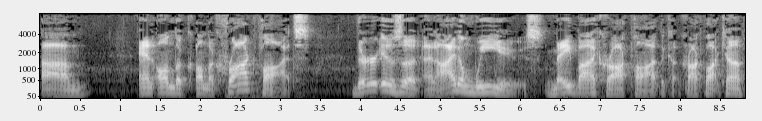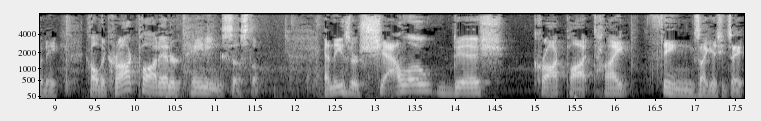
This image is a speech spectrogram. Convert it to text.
Um, and on the on the crock pots, there is a, an item we use made by Crock-Pot, the Crock-Pot company, called the Crock-Pot Entertaining System. And these are shallow dish crock-pot type things, I guess you'd say.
